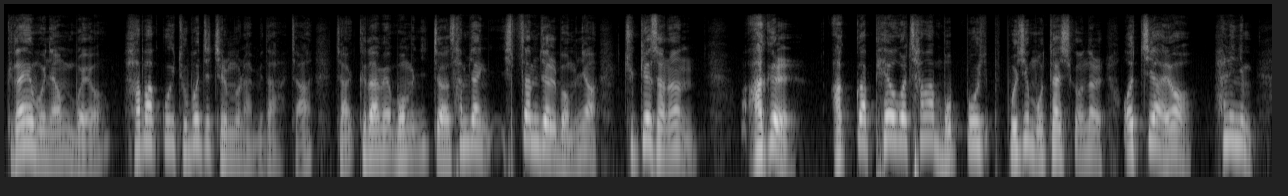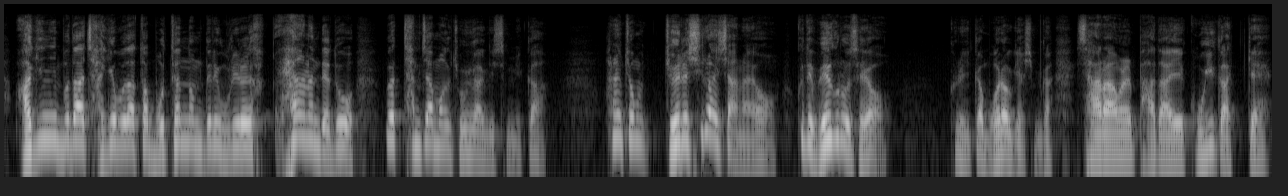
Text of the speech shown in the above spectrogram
그 다음에 뭐냐면 뭐예요? 하박국이 두 번째 질문을 합니다. 자, 자, 그 다음에 보면 저 3장 13절 보면요. 주께서는 악을, 악과 폐역을 차마 못 보지 못하시거늘 어찌하여 하느님 악인보다 자기보다 더 못한 놈들이 우리를 해하는데도 왜 잠잠하게 조용하게 있습니까? 하나님 정말 죄를 싫어하시지 않아요. 근데 왜 그러세요? 그러니까 뭐라고 얘기하십니까? 사람을 바다의 고기 같게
